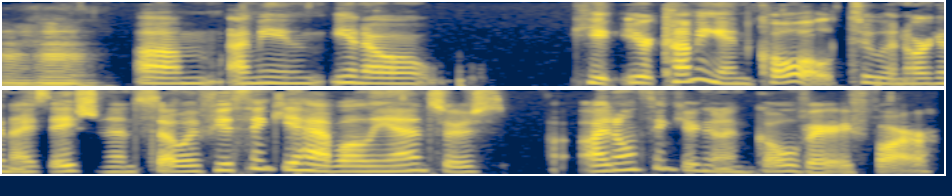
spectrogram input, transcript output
Mm-hmm. Um, I mean, you know, you're coming in cold to an organization, and so if you think you have all the answers, I don't think you're going to go very far.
